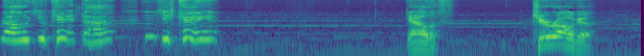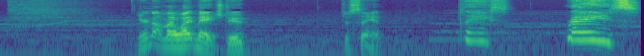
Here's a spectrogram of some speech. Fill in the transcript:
No, you can't die. You can't. Galuf. Curaga. You're not my white mage, dude. Just saying. Please. Raise.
